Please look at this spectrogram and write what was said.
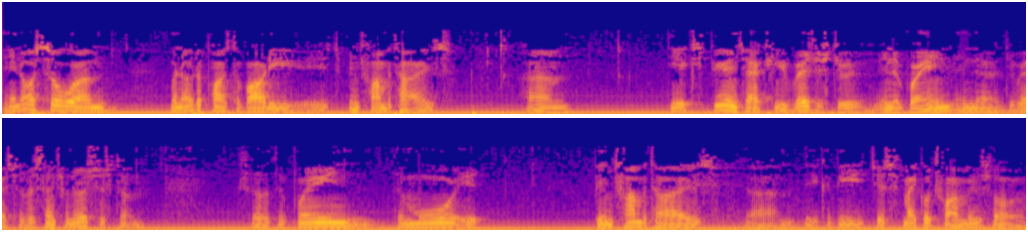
and also um, when other parts of the body has been traumatized, um, the experience actually registers in the brain and the, the rest of the central nervous system. So the brain, the more it been traumatized, um, it could be just micro traumas or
